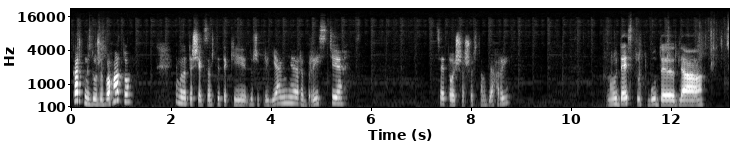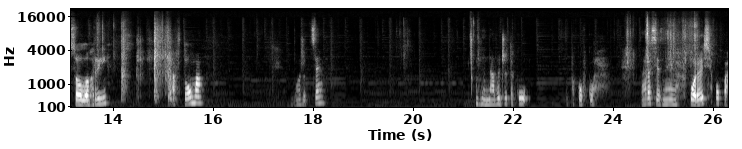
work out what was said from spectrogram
Карт не дуже багато. І вони теж, як завжди, такі дуже приємні, ребристі. Це точно щось там для гри. Ну і десь тут буде для соло-гри автома. Може, це. Ненавиджу таку упаковку. Зараз я з нею впораюсь. Опа.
